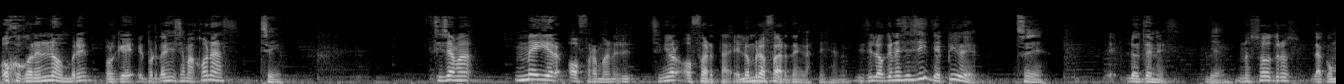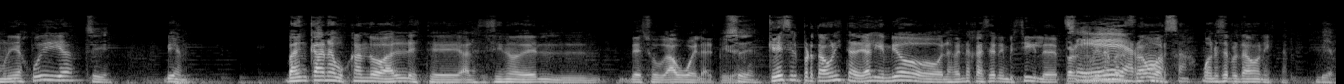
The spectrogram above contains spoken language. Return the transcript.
ojo con el nombre, porque el protagonista se llama Jonás, sí. se llama Meyer Offerman, el señor oferta, el hombre oferta en castellano. Dice, lo que necesites, pibe, Sí, eh, lo tenés. bien. Nosotros, la comunidad judía, Sí, Bien. Va en cana buscando al este al asesino del, de su abuela, el pibe. Sí. Que es el protagonista de ¿Alguien vio las ventajas de ser invisible? De Sí, hermosa. Bueno, es el protagonista. bien.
